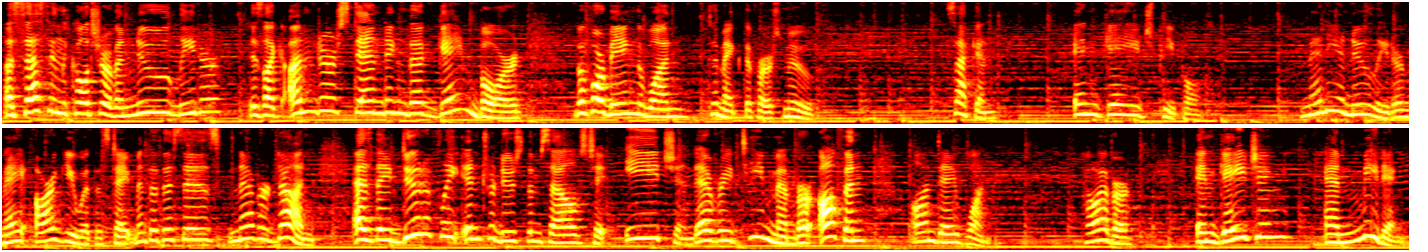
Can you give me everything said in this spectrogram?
assessing the culture of a new leader is like understanding the game board before being the one to make the first move. Second, engage people. Many a new leader may argue with the statement that this is never done, as they dutifully introduce themselves to each and every team member, often on day one. However, engaging and meeting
